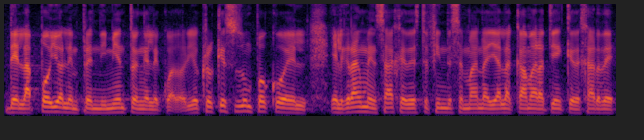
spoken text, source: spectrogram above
del apoyo al emprendimiento en el Ecuador. Yo creo que eso es un poco el, gran mensaje de este fin de semana. Ya la Cámara tiene que dejar de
